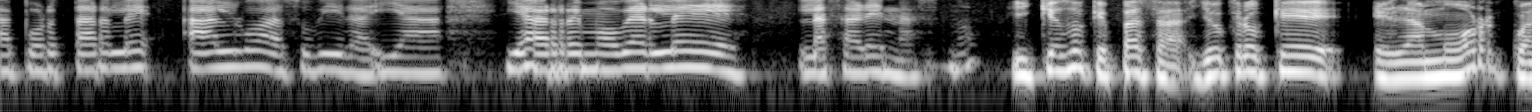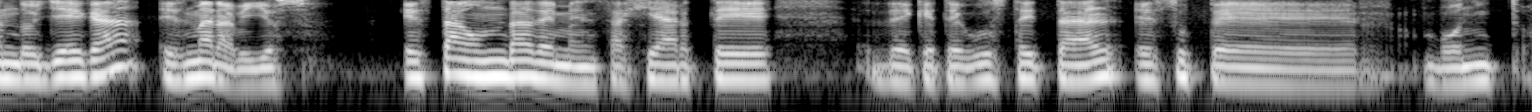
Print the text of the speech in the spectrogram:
aportarle algo a su vida y a, y a removerle las arenas, ¿no? ¿Y qué es lo que pasa? Yo creo que el amor cuando llega es maravilloso. Esta onda de mensajearte, de que te gusta y tal, es súper bonito.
